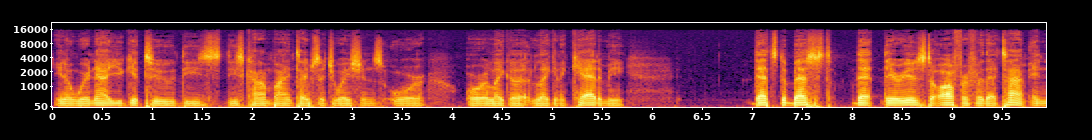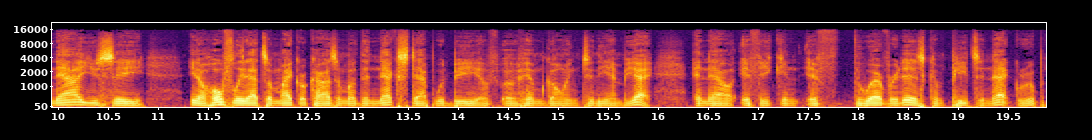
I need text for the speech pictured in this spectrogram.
you know, where now you get to these these combine type situations or or like a like an academy. That's the best that there is to offer for that time. And now you see, you know, hopefully that's a microcosm of the next step would be of, of him going to the NBA. And now if he can if whoever it is competes in that group,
